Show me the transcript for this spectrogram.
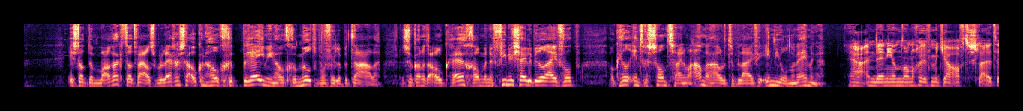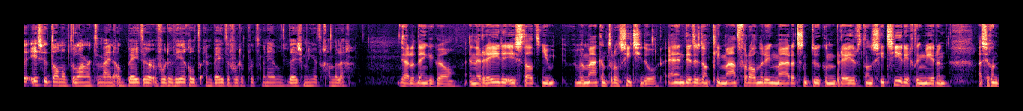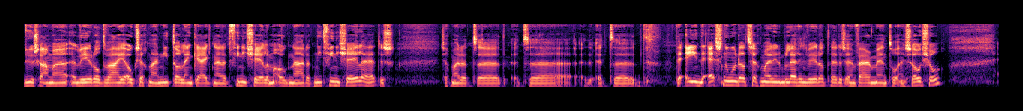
is dat de markt, dat wij als beleggers daar ook een hogere premie, een hogere multiple willen betalen. Dus dan kan het ook, hè, gewoon met een financiële bril even op, ook heel interessant zijn om aandeelhouder te blijven in die ondernemingen. Ja, en Danny, om dan nog even met jou af te sluiten, is het dan op de lange termijn ook beter voor de wereld en beter voor de portemonnee om op deze manier te gaan beleggen? Ja, dat denk ik wel. En de reden is dat we maken een transitie door. En dit is dan klimaatverandering, maar het is natuurlijk een bredere transitie richting meer een, laat zeggen, een duurzame wereld waar je ook zeg maar, niet alleen kijkt naar het financiële, maar ook naar het niet-financiële. Dus zeg maar het, uh, het, het, uh, de E en de S noemen we dat zeg maar in de beleggingswereld. Hè. Dus environmental en social.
